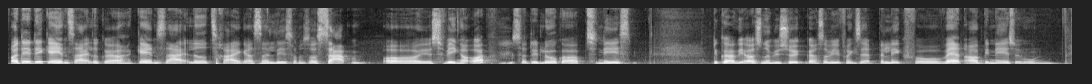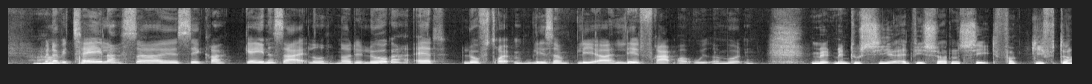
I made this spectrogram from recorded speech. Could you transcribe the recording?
og det er det, gansejlet gør. Gansejlet trækker sig ligesom så sammen og øh, svinger op, så det lukker op til næsen. Det gør vi også, når vi synker, så vi for eksempel ikke får vand op i næsehulen. Aha. Men når vi taler, så øh, sikrer ganesejlet, når det lukker, at luftstrømmen ligesom bliver lidt frem og ud af munden. Men, men du siger, at vi sådan set forgifter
